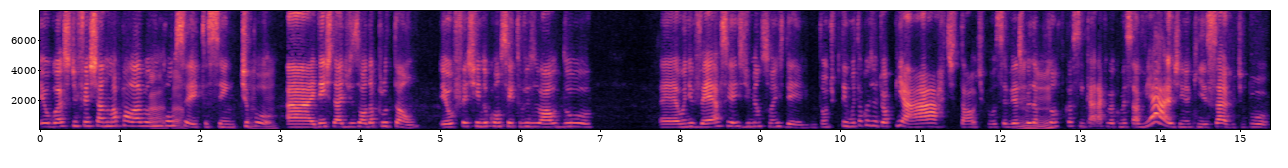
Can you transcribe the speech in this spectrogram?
eu gosto de fechar numa palavra, ah, num tá. conceito, assim. Tipo, uhum. a identidade visual da Plutão. Eu fechei no conceito visual do é, universo e as dimensões dele. Então, tipo, tem muita coisa de op art e tal. Tipo, você vê as uhum. coisas da uhum. Plutão e fica assim, caraca, vai começar a viagem aqui, sabe? Tipo,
